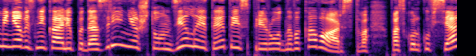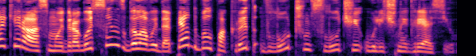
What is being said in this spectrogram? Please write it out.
у меня возникали подозрения, что он делает это из природного коварства, поскольку всякий раз мой дорогой сын с головы до пят был покрыт в лучшем случае уличной грязью.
